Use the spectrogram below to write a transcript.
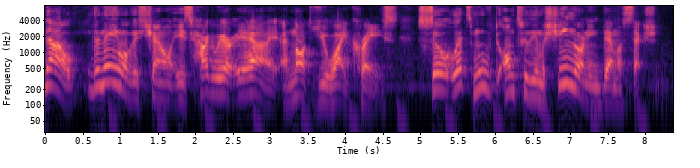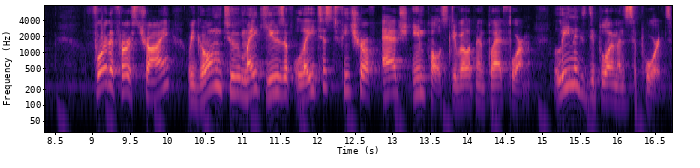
Now, the name of this channel is Hardware AI and not UI Craze. So let's move on to the machine learning demo section. For the first try, we're going to make use of latest feature of Edge Impulse development platform, Linux deployment support.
